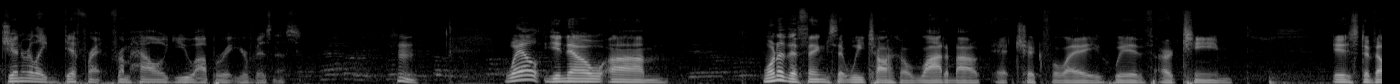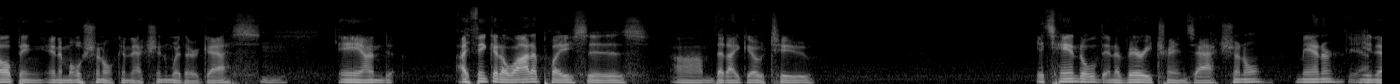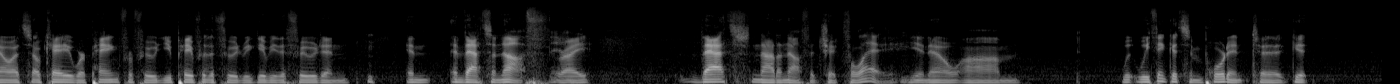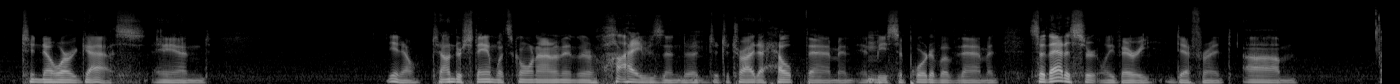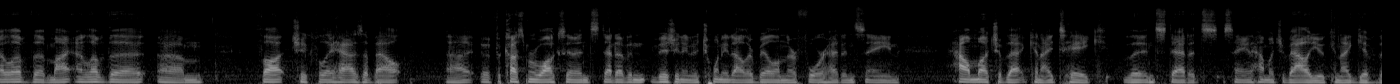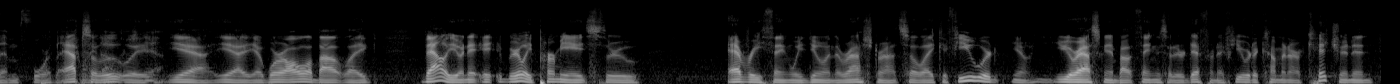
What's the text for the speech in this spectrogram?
generally different from how you operate your business? Hmm. Well, you know, um, one of the things that we talk a lot about at Chick fil A with our team is developing an emotional connection with our guests. And I think at a lot of places um, that I go to, it's handled in a very transactional manner. Yeah. You know, it's okay. We're paying for food. You pay for the food. We give you the food, and and and that's enough, Yeah. right? That's not enough at Chick Fil A. You know, um, we we think it's important to get to know our guests and you know to understand what's going on in their lives and to- Mhm. to, to try to help them and, and be Mm. supportive of them and so that is certainly very different um, I love the my I love the um, thought Chick Fil A has about uh, if a customer walks in instead of envisioning a twenty dollar bill on their forehead and saying how much of that can I take, the instead it's saying how much value can I give them for that. $20. absolutely Yeah. yeah yeah yeah we're all about like value and it, it really permeates through everything we do in the restaurant so like if you were you know you're asking about things that are different if you were to come in our kitchen and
